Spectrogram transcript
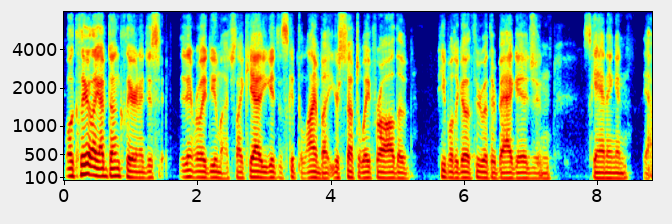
Well, clear like I've done clear and it just it didn't really do much. Like yeah, you get to skip the line, but you're still have to wait for all the people to go through with their baggage and scanning and yeah.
